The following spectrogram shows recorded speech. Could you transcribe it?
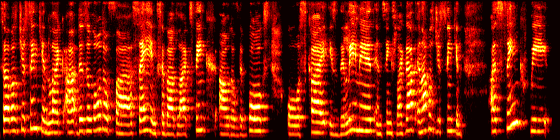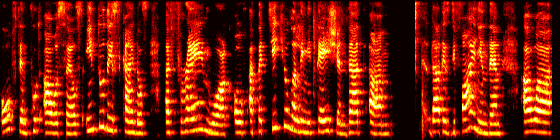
so I was just thinking, like, uh, there's a lot of uh, sayings about like think out of the box or sky is the limit and things like that. And I was just thinking, I think we often put ourselves into this kind of a framework of a particular limitation that um, that is defining then our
